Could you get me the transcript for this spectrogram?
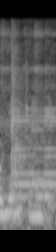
我给真争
